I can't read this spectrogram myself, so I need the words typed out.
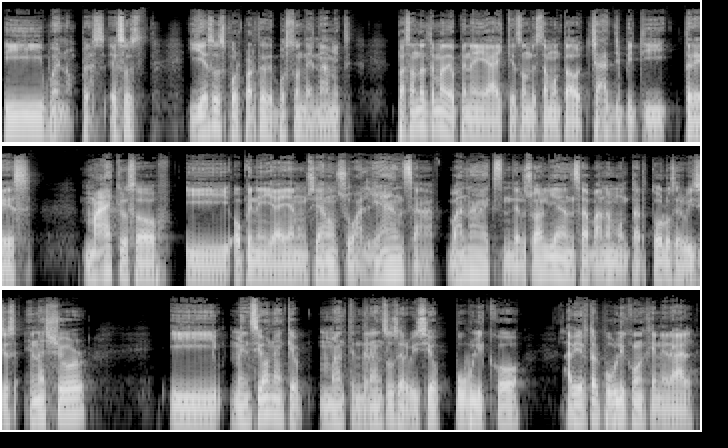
Y bueno, pues eso es y eso es por parte de Boston Dynamics. Pasando al tema de OpenAI, que es donde está montado ChatGPT 3, Microsoft y OpenAI anunciaron su alianza. Van a extender su alianza, van a montar todos los servicios en Azure y mencionan que mantendrán su servicio público, abierto al público en general.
